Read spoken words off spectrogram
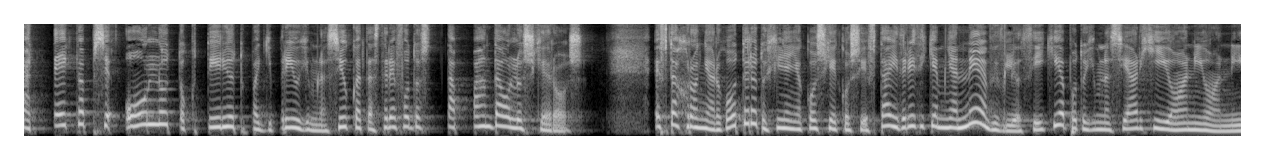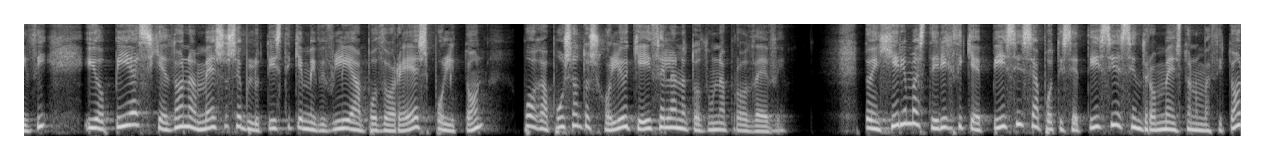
κατέκαψε όλο το κτίριο του Παγκυπρίου Γυμνασίου καταστρέφοντας τα πάντα ολοσχερός. Εφτά χρόνια αργότερα, το 1927, ιδρύθηκε μια νέα βιβλιοθήκη από το γυμνασιάρχη Ιωάννη Ιωαννίδη, η οποία σχεδόν αμέσως εμπλουτίστηκε με βιβλία από δωρεές πολιτών που αγαπούσαν το σχολείο και ήθελαν να το δουν να προοδεύει. Το εγχείρημα στηρίχθηκε επίσης από τις ετήσιες συνδρομές των μαθητών,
